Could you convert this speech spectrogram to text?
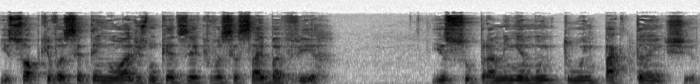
E só porque você tem olhos não quer dizer que você saiba ver. Isso para mim é muito impactante.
